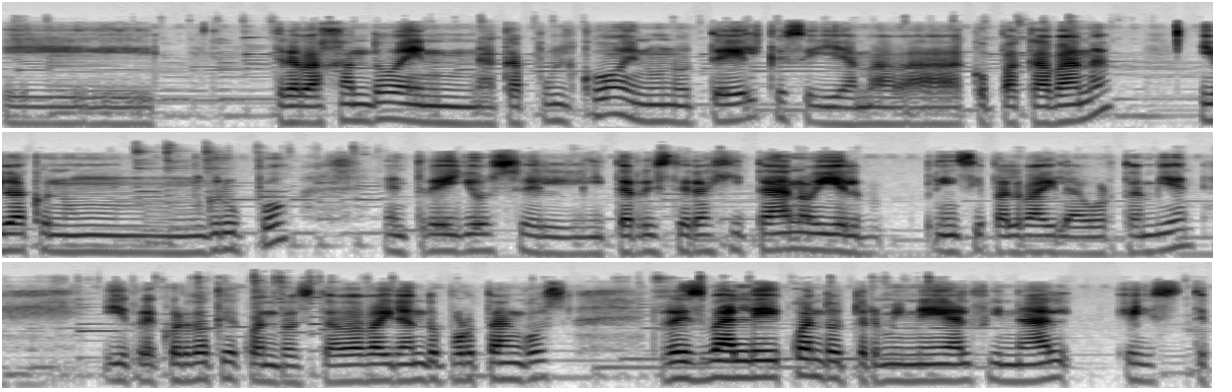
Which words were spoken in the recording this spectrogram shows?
eh, trabajando en Acapulco, en un hotel que se llamaba Copacabana iba con un grupo, entre ellos el guitarrista era gitano y el principal bailador también. Y recuerdo que cuando estaba bailando por tangos, resbalé cuando terminé al final, este,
